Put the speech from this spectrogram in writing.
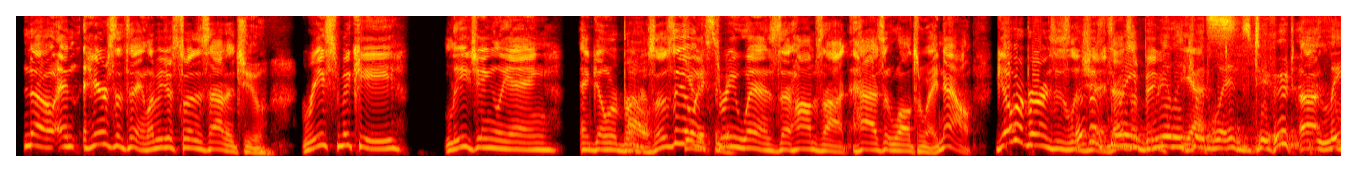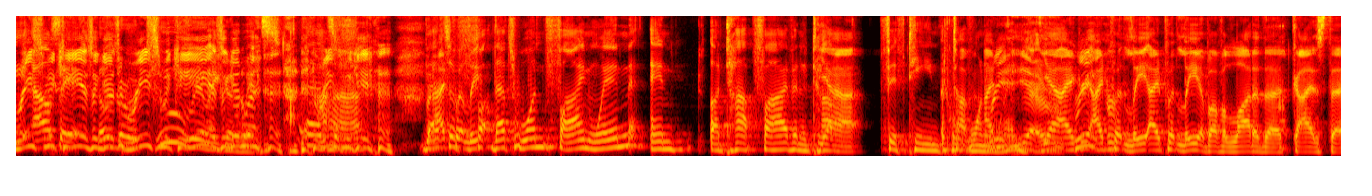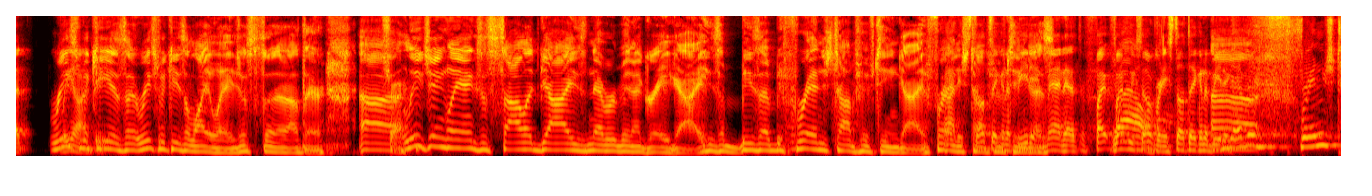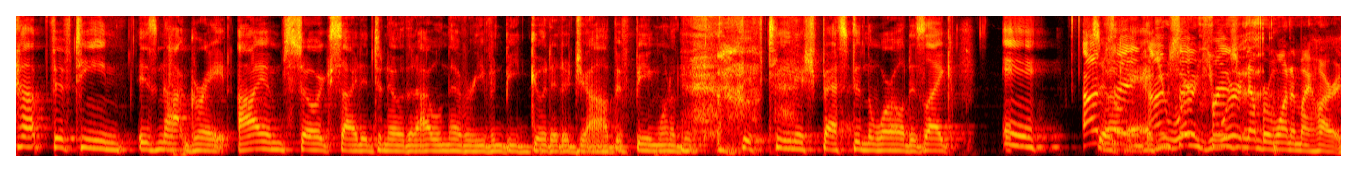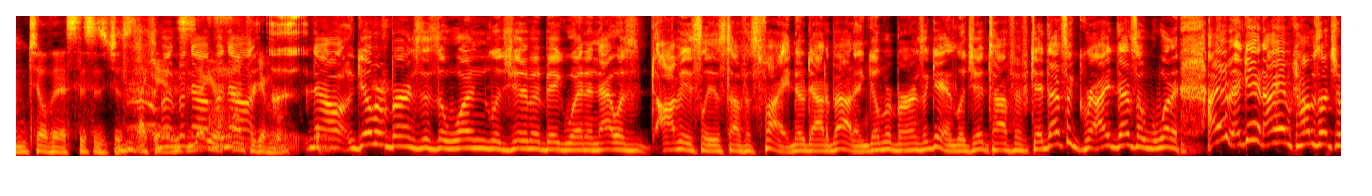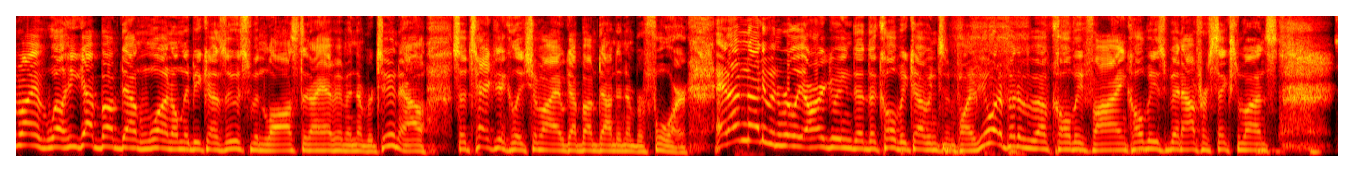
No and here's the thing. Let me just throw this out at you. Reese McKee Li Jingliang and Gilbert Burns. Oh, Those are the only three me. wins that Hamzat has at welterweight. Now, Gilbert Burns is Those are legit. three That's a big. really Yes. good wins, dude. Uh, Lee- Reese I'll McKee is a good. Reese McKee really is a good good win. Reese Uh-huh. McKee. that's a put fi- that's one fine win and a top five and a top Yeah. 15 to Top- one I- win. yeah, Yeah, I agree. Re- I'd put Lee. I'd put Lee above a lot of the guys that Reese Leon McKee beat. is a Reese McKee's a lightweight, just throw that out there. Uh, Sure. Li Jingliang's a solid guy. He's never been a great guy. He's a he's a fringe top fifteen guy. Fringe God, he's still top taking a 15 beating, guys. man. Fight, fight weeks over, and he's still taking a beating. Never fringe top 15 is not great. I am so excited to know that I will never even be good at a job if being one of the 15 ish best in the world is like, eh. I'm it's saying- okay. I'm you were saying you were number one in my heart until this. This is just I can't. this is you're unforgivable. now Gilbert Burns is the one legitimate big win, and that was obviously his toughest fight, no doubt about it. And Gilbert Burns again, legit top fifteen. That's a great. That's a one. I have, again, I have Hamza Chimaev. Well, he got bumped down one only because Usman lost, and I have him at number two now. So technically, Chimaev got bumped down to number four. And I'm not even really arguing the the Colby Covington point. If you want to put him above Colby, fine. Colby's been out for six months.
